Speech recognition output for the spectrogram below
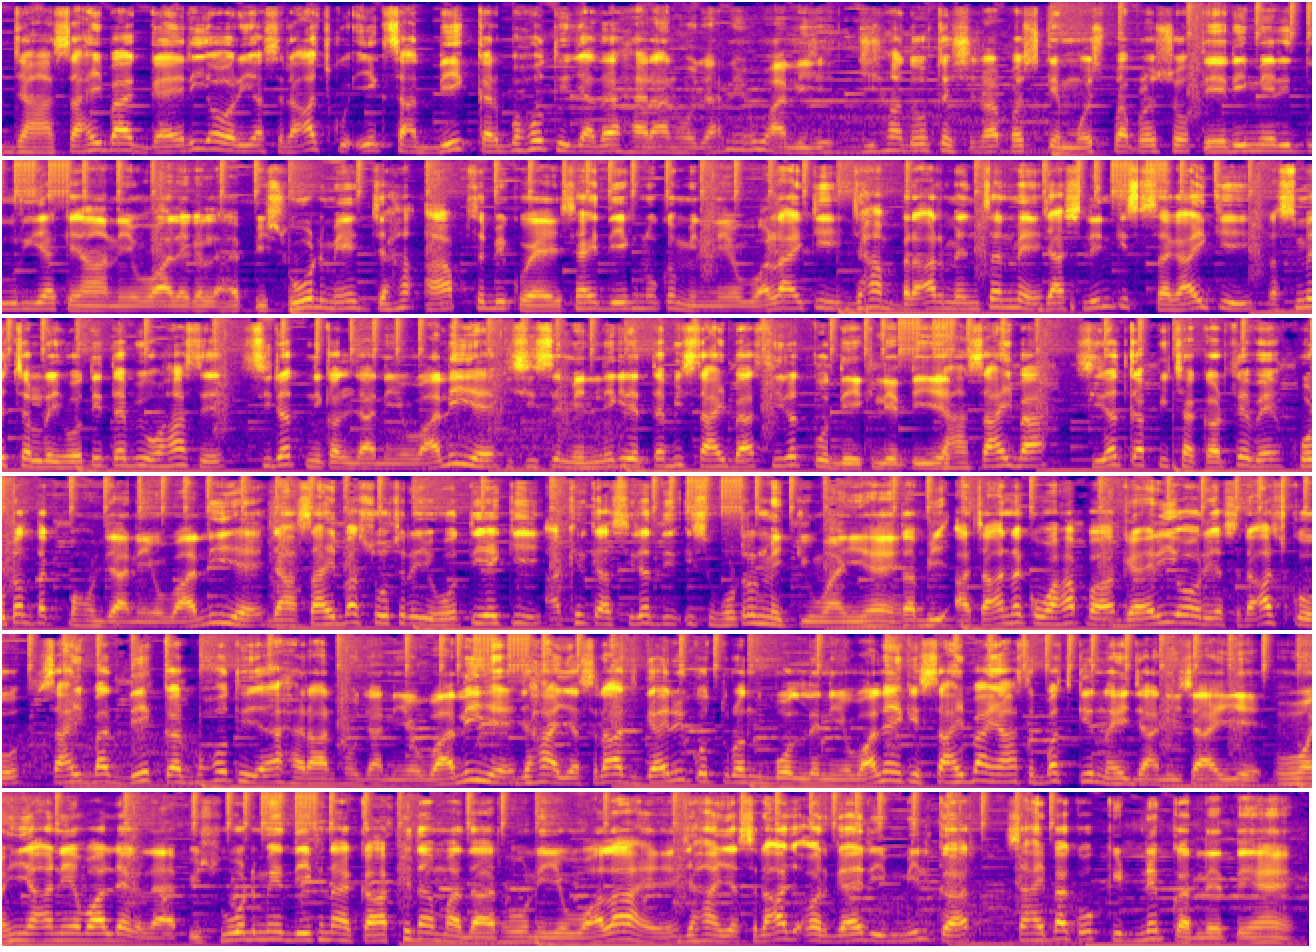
जहाँ साहिबा गैरी और यशराज को एक साथ देखकर बहुत ही ज़्यादा हैरान हो जाने वाली है। जी हाँ दोस्तों शरापस के शो तेरी मेरी दूरिया के आने वाले अगला एपिसोड में जहाँ आप सभी को ऐसा ही देखने को मिलने वाला है कि जहाँ ब्रार मेंशन में जैसलीन की सगाई की रस्में चल रही होती, तभी वहाँ से सीरत निकल जाने वाली है। किसी से मिलने के लिए तभी साहिबा सीरत को देख लेती है। यहाँ साहिबा सीरत का पीछा करते हुए होटल तक पहुँच जाने वाली है, जहाँ साहिबा सोच रही होती है की आखिरकार सीरत इस होटल में क्यूँ आई है। तभी अचानक वहाँ पर गैरी और यशराज को साहिबा देखकर बहुत ही ज़्यादा हैरान हो जाने वाली है, जहाँ यशराज गैरी को तुरंत बोल देने वाले है की साहिबा यहाँ से बच के नहीं जानी चाहिए। वही आने वाले अगला एपिसोड में देखना काफ़ी दमादार होने वाला है, जहाँ यशराज और गैरी मिलकर साहिबा को किडनेप कर लेते हैं।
